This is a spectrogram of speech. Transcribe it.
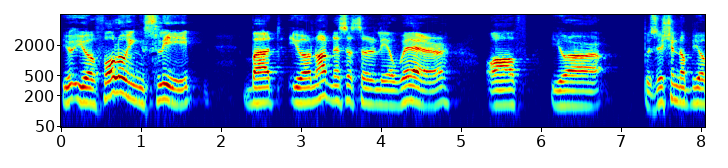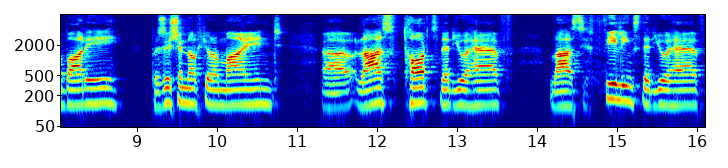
You, you are following sleep, but you are not necessarily aware of your position of your body, position of your mind, uh, last thoughts that you have, last feelings that you have,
